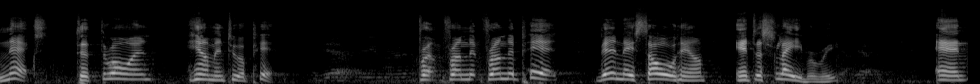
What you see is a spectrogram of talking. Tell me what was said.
next to throwing him into a pit. From, from, the, from the pit, then they sold him into slavery. And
